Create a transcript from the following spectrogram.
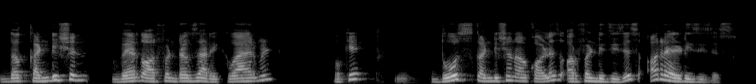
the condition where the orphan drugs are requirement okay? Those condition are called as orphan diseases or rare diseases.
